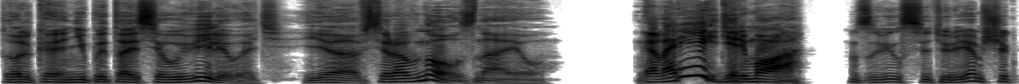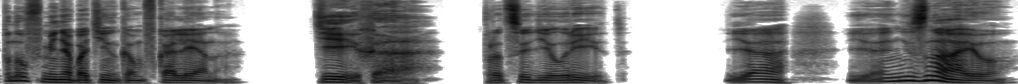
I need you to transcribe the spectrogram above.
«Только не пытайся увиливать, я все равно узнаю». «Говори, дерьмо!» Взвился тюремщик, пнув меня ботинком в колено. «Тихо!» — процедил Рид. «Я... я не знаю»,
